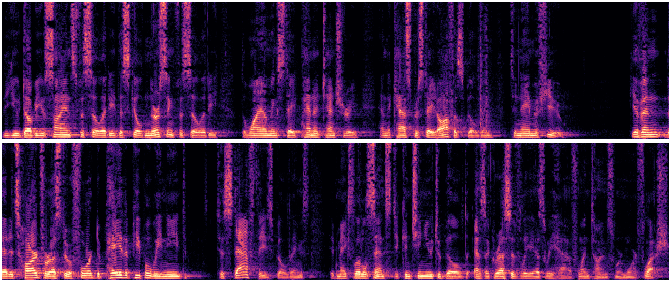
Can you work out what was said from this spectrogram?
the UW Science Facility, the Skilled Nursing Facility, the Wyoming State Penitentiary, and the Casper State Office Building, to name a few. Given that it's hard for us to afford to pay the people we need to staff these buildings, it makes little sense to continue to build as aggressively as we have when times were more flush.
